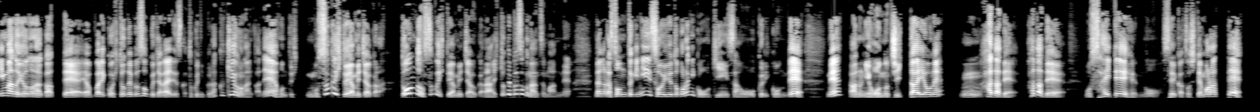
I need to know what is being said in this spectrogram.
今の世の中って、やっぱりこう人手不足じゃないですか。特にブラック企業なんかね、ほんと、もうすぐ人辞めちゃうから。どんどんすぐ人辞めちゃうから、人手不足なんですよ、まんね。だからその時にそういうところにこう議員さんを送り込んで、ね、あの日本の実態をね、うん、肌で、肌で、もう最低限の生活をしてもらって、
